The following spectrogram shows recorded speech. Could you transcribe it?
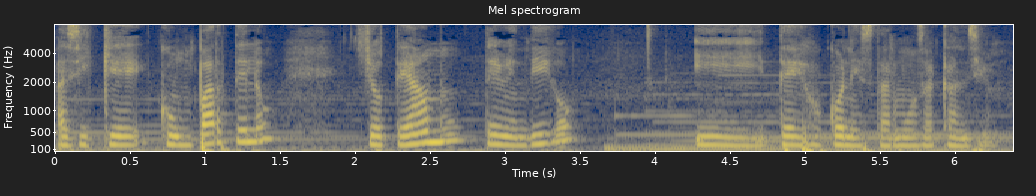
Así que compártelo, yo te amo, te bendigo y te dejo con esta hermosa canción.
